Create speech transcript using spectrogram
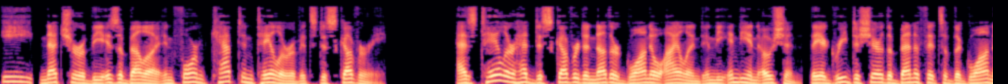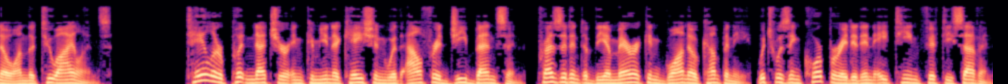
E. Netcher of the Isabella informed Captain Taylor of its discovery. As Taylor had discovered another guano island in the Indian Ocean, they agreed to share the benefits of the guano on the two islands. Taylor put Netcher in communication with Alfred G. Benson, president of the American Guano Company, which was incorporated in 1857.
